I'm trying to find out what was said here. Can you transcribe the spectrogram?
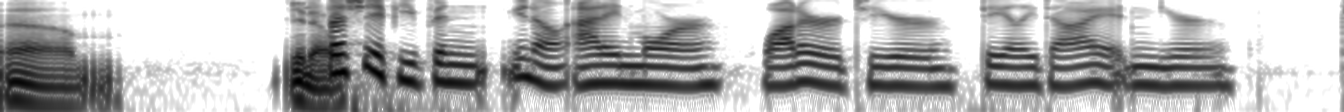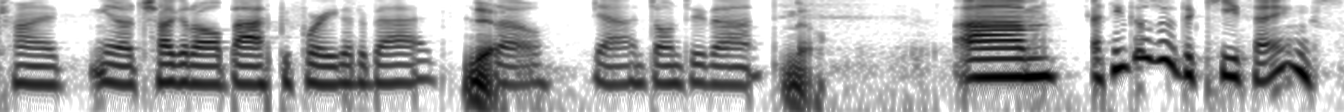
Um, you know, especially if you've been you know adding more water to your daily diet and you're trying to you know chug it all back before you go to bed. Yeah. so yeah don't do that. No. um i think those are the key things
